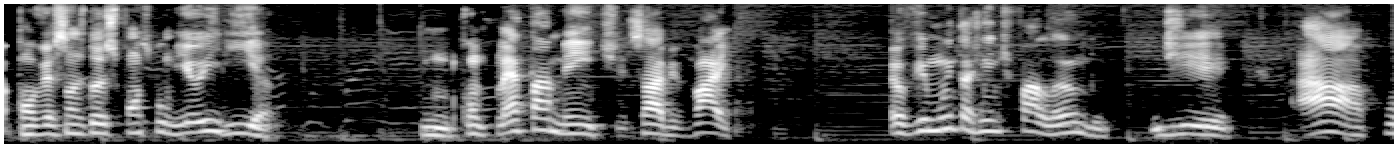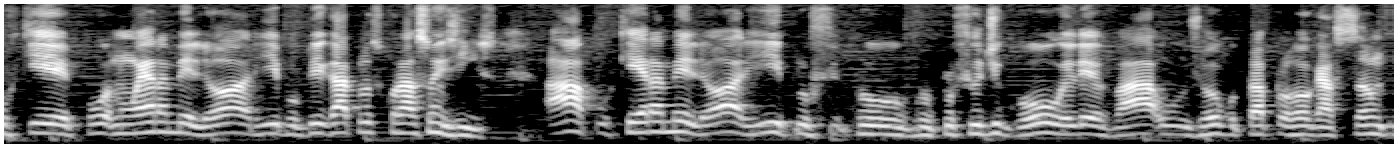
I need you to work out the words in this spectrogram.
A conversão de dois pontos, por mim, eu iria completamente, sabe? Vai. Eu vi muita gente falando de Ah, porque pô, não era melhor ir brigar pelos coraçõezinhos. Ah, porque era melhor ir pro, pro, pro, pro field goal e levar o jogo pra prorrogação.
